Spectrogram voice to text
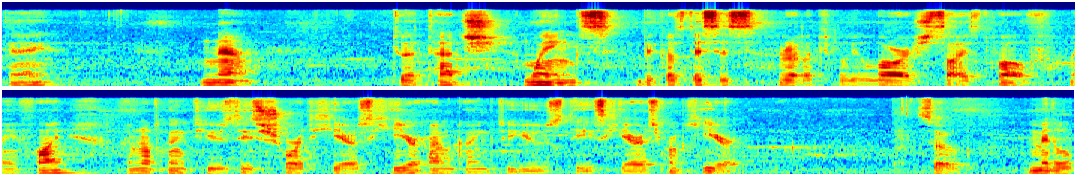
Okay. Now to attach wings because this is relatively large size 12 mayfly I'm not going to use these short hairs here. I'm going to use these hairs from here. So middle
